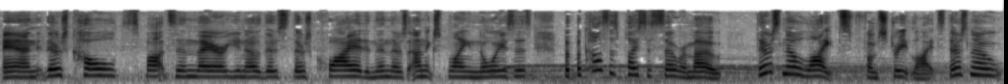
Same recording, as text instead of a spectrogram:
And there's cold spots in there, you know, there's, there's quiet and then there's unexplained noises. But because this place is so remote, there's no lights from street lights. There's no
